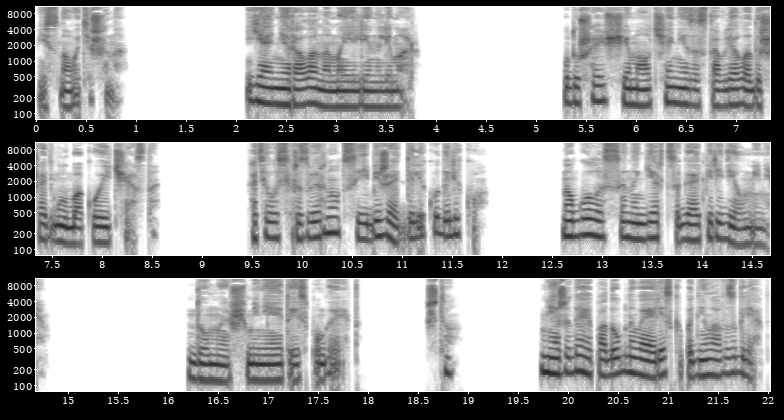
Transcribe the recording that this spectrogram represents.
И снова тишина. Я не Ролана Мейлин Лемар. Удушающее молчание заставляло дышать глубоко и часто. Хотелось развернуться и бежать далеко-далеко. Но голос сына герцога опередил меня. «Думаешь, меня это испугает?» «Что?» Не ожидая подобного, я резко подняла взгляд,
